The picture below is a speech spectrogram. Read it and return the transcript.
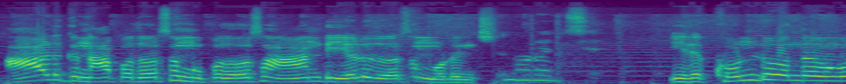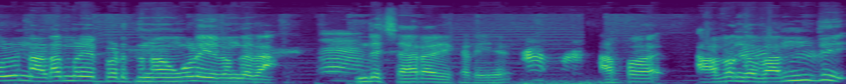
ஆளுக்கு நாற்பது வருஷம் முப்பது வருஷம் ஆண்டு எழுபது வருஷம் முடிஞ்சு. முடிஞ்சுச்சு இதை கொண்டு வந்தவங்களும் நடைமுறைப்படுத்தினவங்களும் இவங்க தான். இந்த சாராய கடையை. அப்ப அவங்க வந்து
